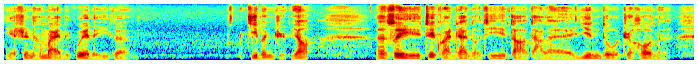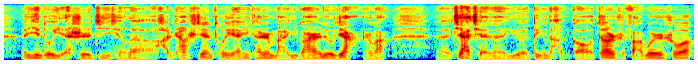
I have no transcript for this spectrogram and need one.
也是能卖得贵的一个基本指标。呃，所以这款战斗机到达了印度之后呢，印度也是进行了很长时间拖延。一开始买一百二十六架，是吧？呃，价钱呢又定得很高。当时法国人说，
